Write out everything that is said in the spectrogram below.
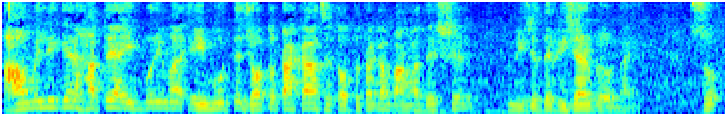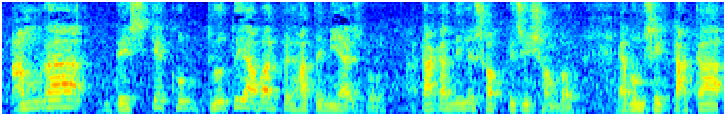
আওয়ামী লীগের হাতে এই পরিমাণ, এই মুহূর্তে যত টাকা আছে, তত টাকা বাংলাদেশের নিজেদের রিজার্ভেও নাই। সো আমরা দেশকে খুব দ্রুতই আবার ফের হাতে নিয়ে আসব। আর টাকা দিলে সব কিছুই সম্ভব। এবং সেই টাকা,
